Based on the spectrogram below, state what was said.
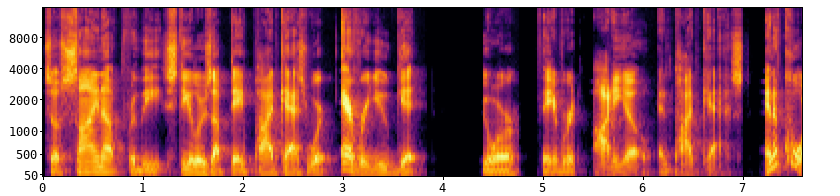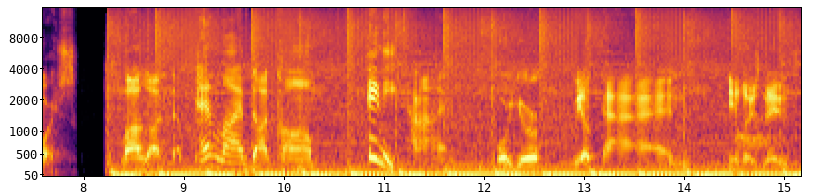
So sign up for the Steelers Update podcast wherever you get your favorite audio and podcast. And of course, log on to pennlive.com anytime for your real time Steelers news.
